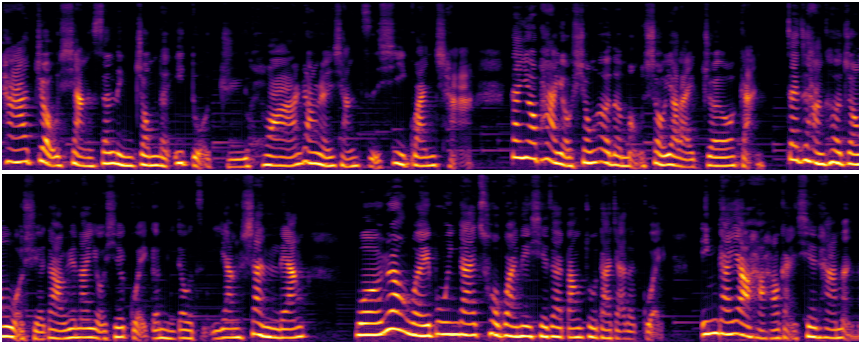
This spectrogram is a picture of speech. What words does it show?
她就像森林中的一朵菊花，让人想仔细观察，但又怕有凶恶的猛兽要来追赶。在这堂课中，我学到原来有些鬼跟米豆子一样善良。我认为不应该错怪那些在帮助大家的鬼，应该要好好感谢他们。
